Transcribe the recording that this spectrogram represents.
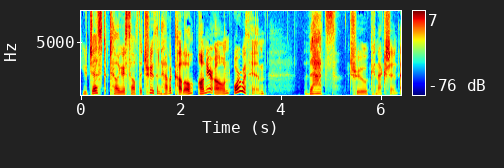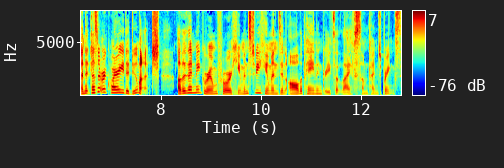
You just tell yourself the truth and have a cuddle on your own or with him. That's true connection. And it doesn't require you to do much other than make room for humans to be humans in all the pain and grief that life sometimes brings,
